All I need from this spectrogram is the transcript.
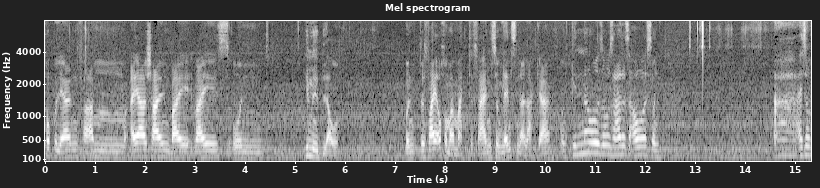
populären Farben Eierschalen bei Weiß und Himmelblau. Und das war ja auch immer matt, das war ja nicht so ein glänzender Lack. Ja? Und genau so sah das aus. Und also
